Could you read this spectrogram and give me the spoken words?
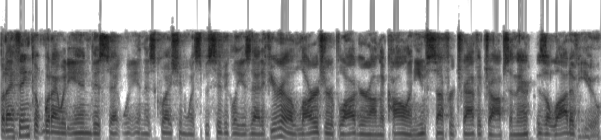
But I think what I would end this in this question with specifically is that if you're a larger blogger on the call and you've suffered traffic drops, and there is a lot of you,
